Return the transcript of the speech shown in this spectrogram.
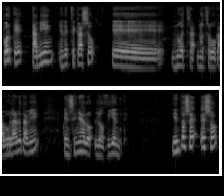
porque también en este caso eh, nuestra, nuestro vocabulario también enseña los dientes. Y entonces eso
